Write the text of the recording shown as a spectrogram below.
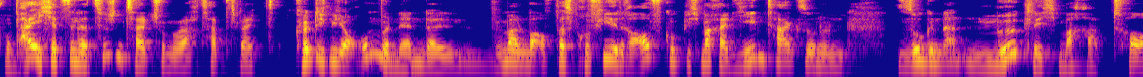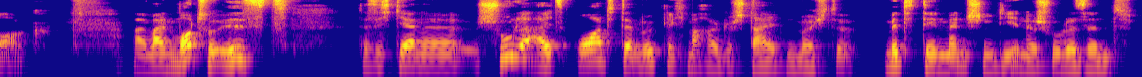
Wobei ich jetzt in der Zwischenzeit schon gedacht habe, vielleicht könnte ich mich auch umbenennen, weil wenn man mal auf das Profil drauf guckt, ich mache halt jeden Tag so einen sogenannten Möglichmacher-Talk. Weil mein Motto ist, dass ich gerne Schule als Ort der Möglichmacher gestalten möchte mit den Menschen, die in der Schule sind.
